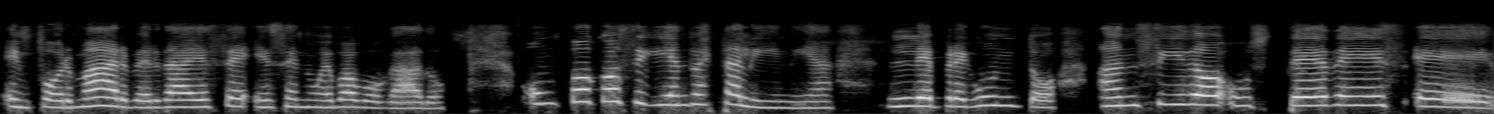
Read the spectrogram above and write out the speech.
en formar, ¿verdad? Ese, ese nuevo abogado. Un poco siguiendo esta línea, le pregunto, ¿han sido ustedes... Eh,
